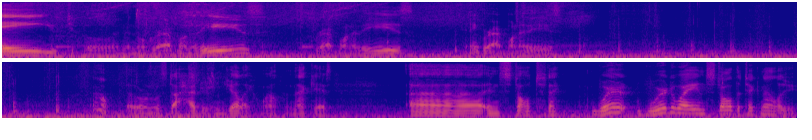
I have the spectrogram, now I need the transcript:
Beautiful. And then we'll grab one of these. Grab one of these. And grab one of these. Oh, the other one was dihydrogen jelly. Well, in that case. Uh, install today. Where, where do I install the technology?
